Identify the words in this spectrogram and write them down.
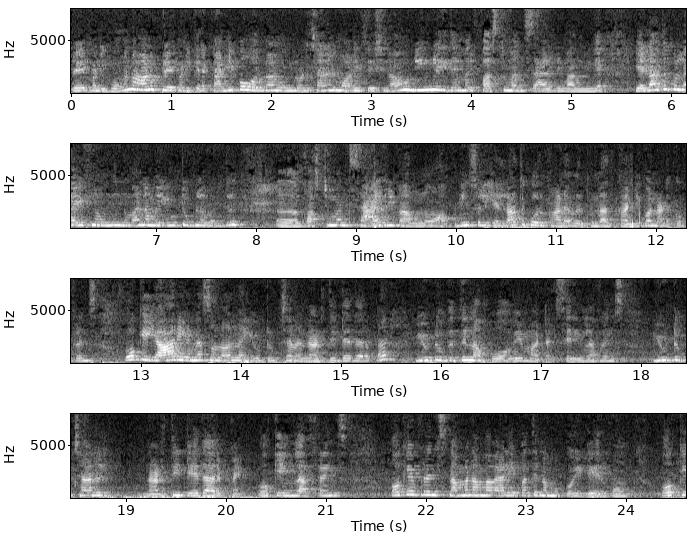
ப்ரே பண்ணிக்கோங்க. நானும் ப்ரே பண்ணிக்கிறேன். கண்டிப்பா ஒரு நாள் உங்களோட சேனல் மானிஸ்ட்ரேஷன் ஆகும். நீங்களும் இதே மாதிரி ஃபர்ஸ்ட் மந்த் சேலரி வாங்குவீங்க. எல்லாத்துக்கும் லைஃப்ல வந்து இந்த மாதிரி நம்ம யூடியூப்ல வந்து ஃபர்ஸ்ட் மந்த் சேலரி வாங்கணும் அப்படின்னு சொல்லி எல்லாத்துக்கும் ஒரு கனவு இருக்கணும் அது கண்டிப்பா நடக்கும் ஃப்ரெண்ட்ஸ் ஓகே யார் என்ன சொன்னாலும் நான் யூடியூப் சேனல் நடத்திட்டே தான் இருப்பேன். யூடியூப் வித்து நான் போகவே மாட்டேன். சரிங்களா ஃப்ரெண்ட்ஸ் யூடியூப் சேனல் நடத்திட்டே தான் இருப்பேன். ஓகேங்களா ஃப்ரெண்ட்ஸ் ஓகே ஃப்ரெண்ட்ஸ் நம்ம நம்ம வேலையை பார்த்து நம்ம போயிட்டே இருப்போம். ஓகே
